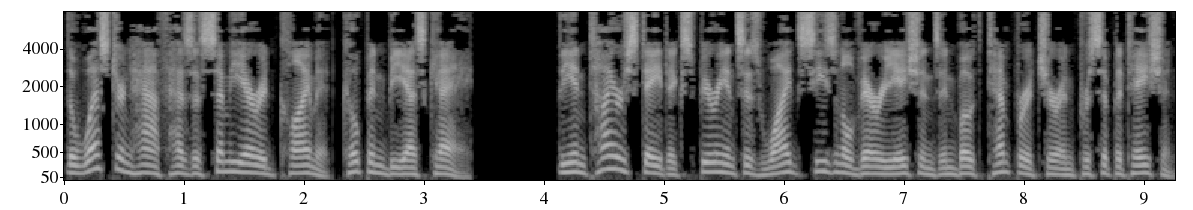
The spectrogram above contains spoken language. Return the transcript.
The western half has a semi-arid climate Köppen BSK. The entire state experiences wide seasonal variations in both temperature and precipitation.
